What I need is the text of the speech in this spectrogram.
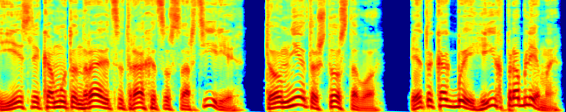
Если кому-то нравится трахаться в сортире, то мне-то что с того? Это как бы их проблемы.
